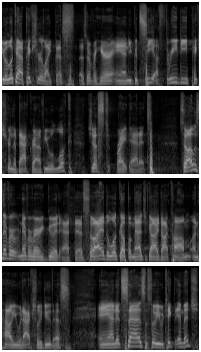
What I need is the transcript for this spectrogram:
you would look at a picture like this, that's over here, and you could see a 3D picture in the background if you would look just right at it. So I was never, never very good at this, so I had to look up at magiceye.com on how you would actually do this. And it says, so you would take the image,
